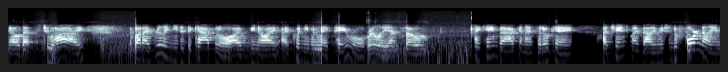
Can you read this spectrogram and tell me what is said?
no, that's too high. But I really needed the capital. I, you know, I, I couldn't even make payroll really. And so I came back and I said, okay, I changed my valuation to $4 million.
